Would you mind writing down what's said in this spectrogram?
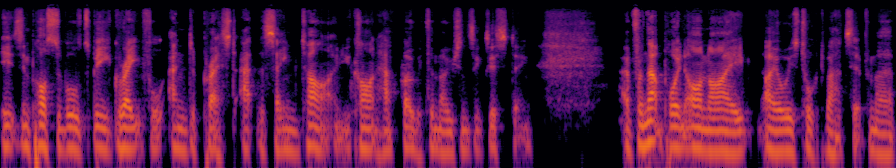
it's impossible to be grateful and depressed at the same time. You can't have both emotions existing. and from that point on, I I always talked about it from a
